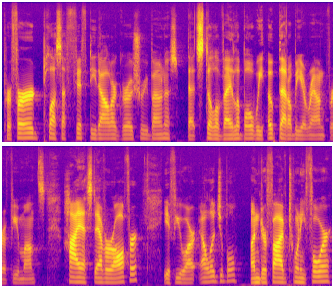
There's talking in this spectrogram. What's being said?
Preferred plus a $50 grocery bonus. That's still available. We hope that'll be around for a few months. Highest ever offer. If you are eligible, under 524,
